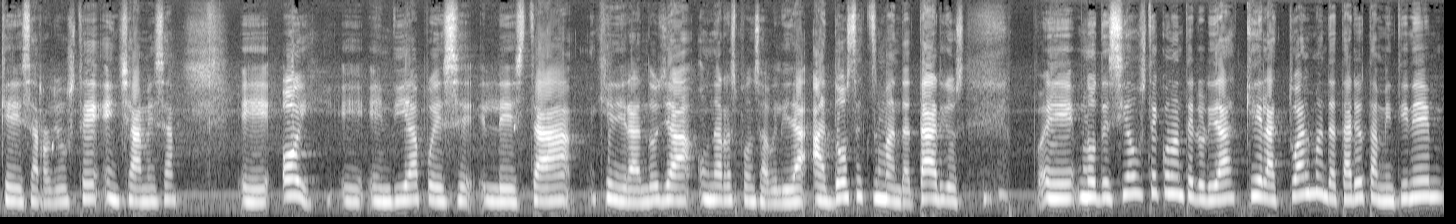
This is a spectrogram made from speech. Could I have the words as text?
que desarrolló usted en Chamesa, eh, hoy eh, en día pues eh, le está generando ya una responsabilidad a dos exmandatarios. Nos decía usted con anterioridad que el actual mandatario también tiene,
